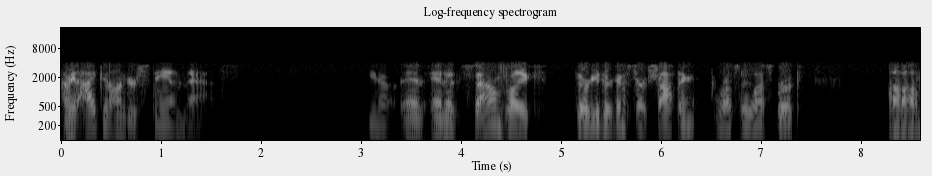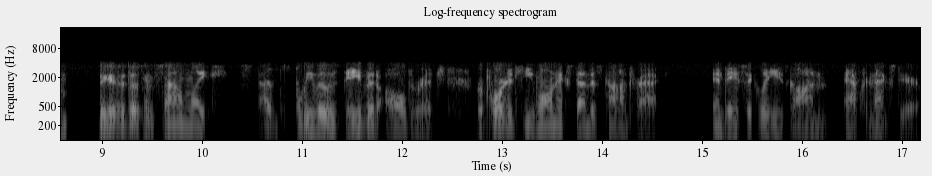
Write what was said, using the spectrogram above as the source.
I mean, I could understand that you know, and and it sounds like they're either going to start shopping Russell Westbrook, um, because it doesn't sound like I believe it was David Aldridge reported he won't extend his contract, and basically he's gone after next year.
